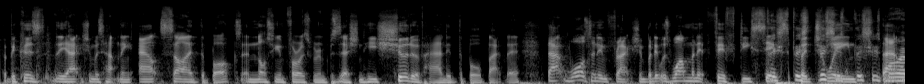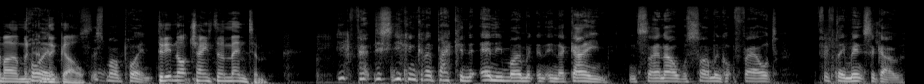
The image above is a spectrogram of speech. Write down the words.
But because the action was happening outside the box and Nottingham Forest were in possession, he should have handed the ball back there. That was an infraction, but it was one minute fifty six between that moment point. and the goal. This is my point. Did it not change the momentum? You can, listen, you can go back in any moment in, in a game and say, "Oh, well, Simon got fouled 15 minutes ago."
